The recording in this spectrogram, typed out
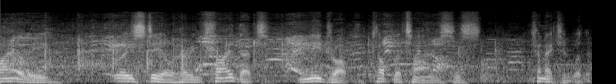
finally, Ray Steele, having tried that knee drop a couple of times, is connected with it.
